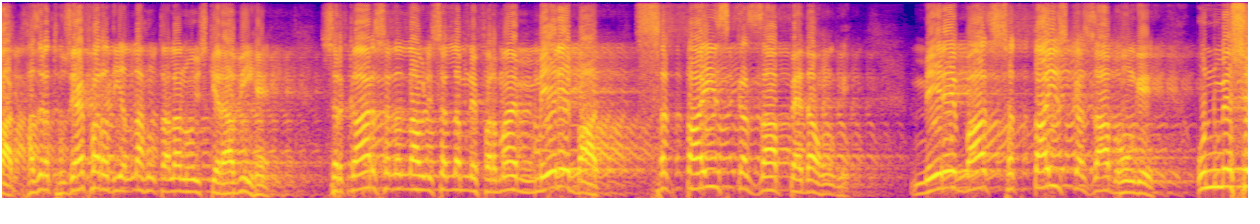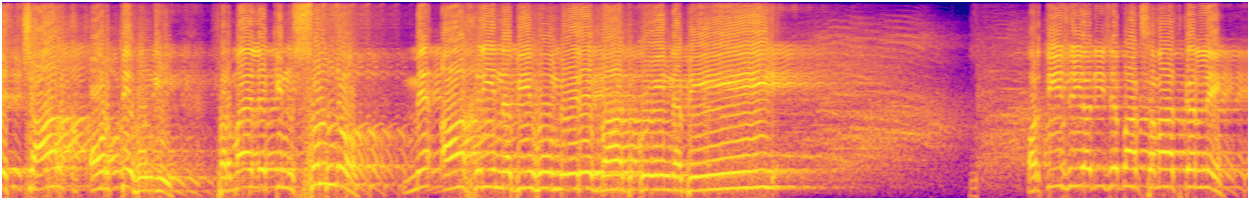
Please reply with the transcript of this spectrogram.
पाक, हज़रत हुजैफा रदी अल्लाह तु इसके रावी हैं। सरकार सल्लल्लाहु अलैहि वसल्लम ने फरमाया, मेरे बाद 27 कज्जाब पैदा होंगे। मेरे बाद 27 कज्जाब होंगे। उनमें से चार औरतें होंगी। फरमाया, लेकिन सुन लो, मैं आखिरी नबी हूँ, मेरे बाद कोई नबी। और तीसरी हदीस पाक समाप्त कर लें।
